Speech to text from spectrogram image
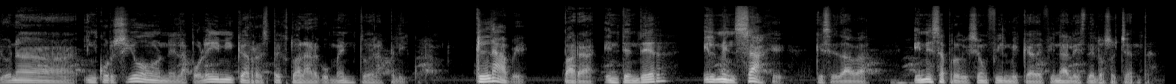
y una incursión en la polémica respecto al argumento de la película. Clave para entender el mensaje que se daba en esa producción fílmica de finales de los 80.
